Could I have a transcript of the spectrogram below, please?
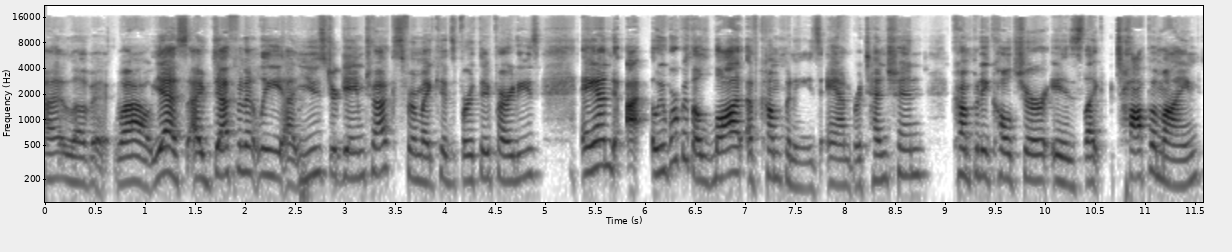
I love it. Wow. Yes, I've definitely uh, used your game trucks for my kids' birthday parties. And I, we work with a lot of companies, and retention, company culture is like top of mind.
